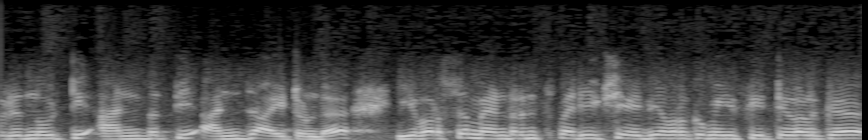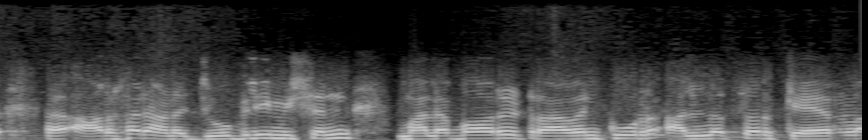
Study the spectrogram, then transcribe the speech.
ഒരുന്നൂറ്റി അൻപത്തി അഞ്ചായിട്ടുണ്ട്. ഈ വർഷം എൻട്രൻസ് പരീക്ഷ എഴുതിയവർക്കും ഈ സീറ്റുകൾക്ക് അർഹരാണ്. ജൂബിലി മിഷൻ മലബാർ ട്രാവൻകൂർ അല്ലസർ Kerala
